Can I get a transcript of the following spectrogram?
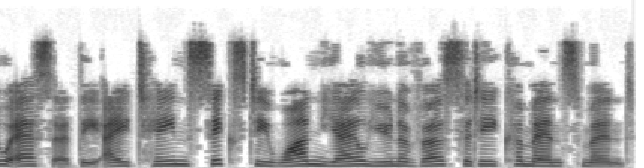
U.S. at the 1861 Yale University commencement.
